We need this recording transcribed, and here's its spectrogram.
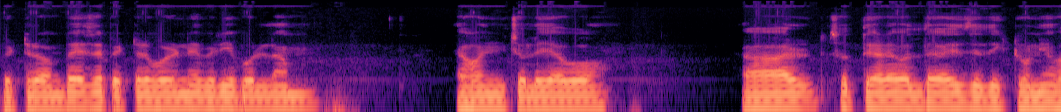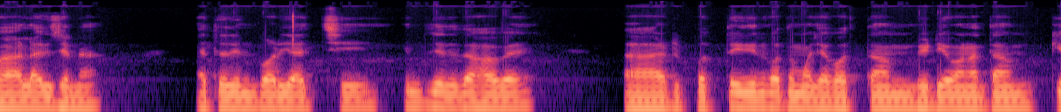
পেট্রোল পাম্পে এসে পেট্রোল ভরে নিয়ে বেরিয়ে পড়লাম। এখন চলে যাব। আর সত্যি কথা বলতে গাইস যদি একটুখানিও ভালো লাগছে না এতদিন পর যাচ্ছি, কিন্তু যেতে তো হবে। আর প্রত্যেক দিন কত মজা করতাম ভিডিও বানাতাম কি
